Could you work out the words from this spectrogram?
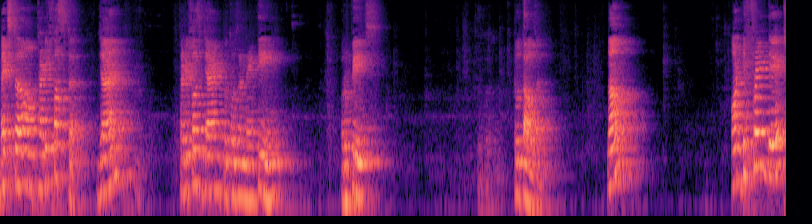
next uh, on 31st jan 31st jan 2019 rupees 2000. Now, on different date,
